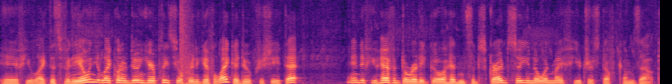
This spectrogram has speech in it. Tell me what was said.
If you like this video and you like what I'm doing here, please feel free to give a like. I do appreciate that. And if you haven't already, go ahead and subscribe so you know when my future stuff comes out.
